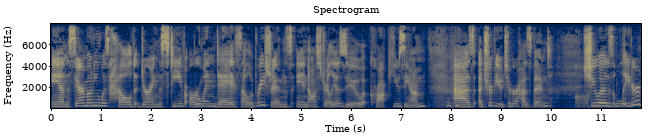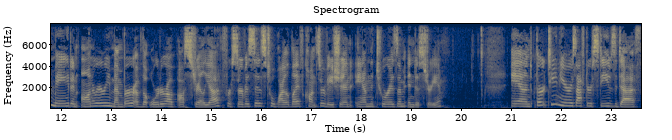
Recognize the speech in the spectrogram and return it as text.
and the ceremony was held during the Steve Irwin Day celebrations in Australia Zoo Crocoseum as a tribute to her husband. She was later made an honorary member of the Order of Australia for services to wildlife conservation and the tourism industry. And 13 years after Steve's death,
